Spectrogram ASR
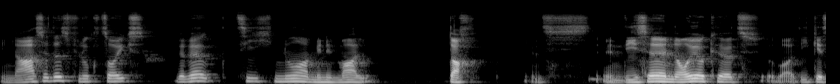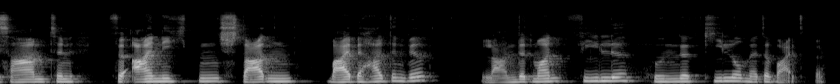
Die Nase des Flugzeugs bewegt sich nur minimal. Doch wenn diese neue über die gesamten Vereinigten Staaten beibehalten wird, landet man viele hundert Kilometer weit weg.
